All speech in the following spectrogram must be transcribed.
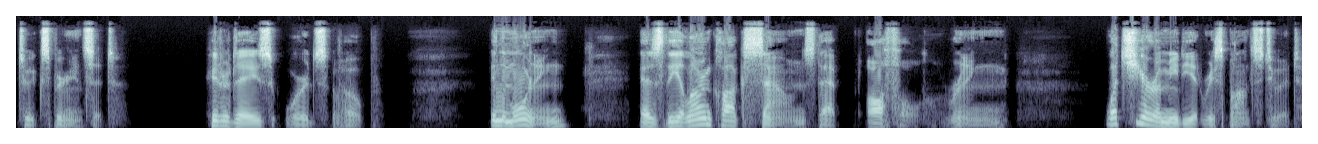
to experience it. Here are today's words of hope. In the morning, as the alarm clock sounds that awful ring, what's your immediate response to it?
